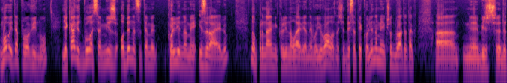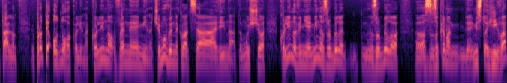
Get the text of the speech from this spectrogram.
мова йде про війну, яка відбулася між 11 колінами Ізраїлю. Ну, принаймні, коліна Левія не воювало, значить 10 колінами, якщо брати так е, більш детально, проти одного коліна коліно Веніаміна. Чому виникла ця війна? Тому що коліно Веніаміна зробило, зробило е, зокрема, місто Гіва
